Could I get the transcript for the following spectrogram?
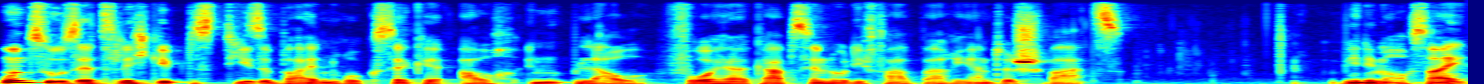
und zusätzlich gibt es diese beiden Rucksäcke auch in Blau. Vorher gab es ja nur die Farbvariante Schwarz. Wie dem auch sei,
